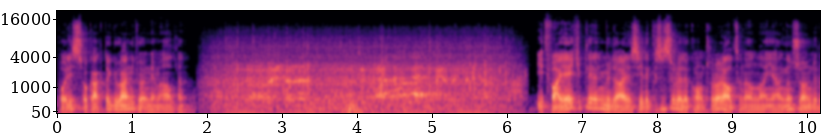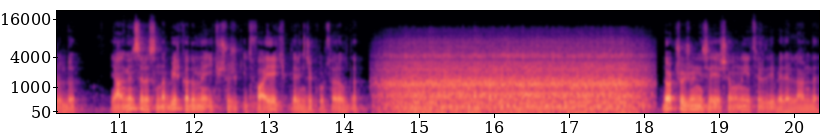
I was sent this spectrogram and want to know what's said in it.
Polis sokakta güvenlik önlemi aldı. İtfaiye ekiplerinin müdahalesiyle kısa sürede kontrol altına alınan yangın söndürüldü. Yangın sırasında bir kadın ve iki çocuk itfaiye ekiplerince kurtarıldı. Dört çocuğun ise yaşamını yitirdiği belirlendi.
